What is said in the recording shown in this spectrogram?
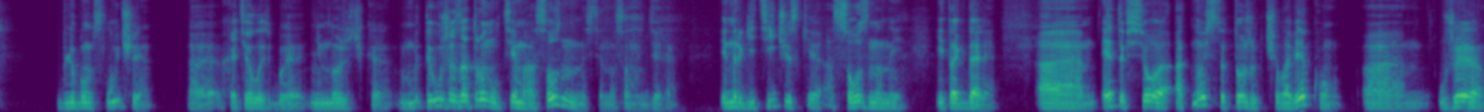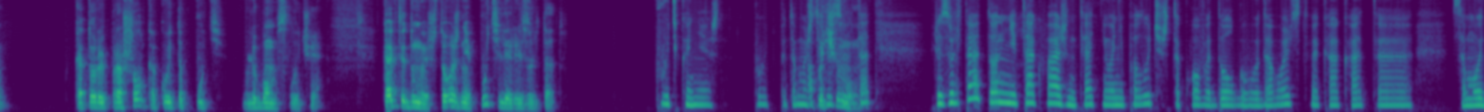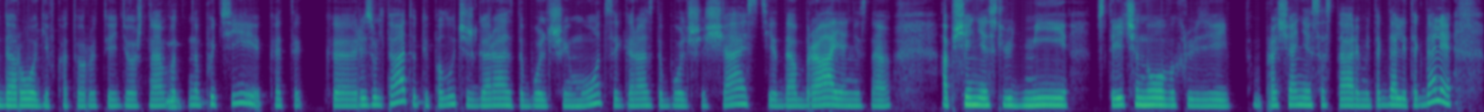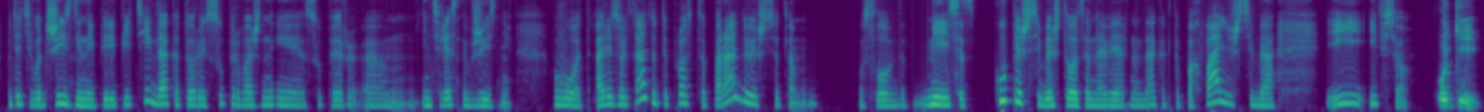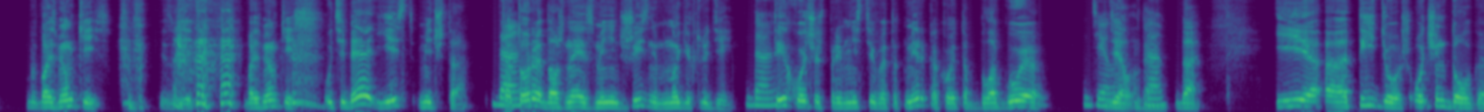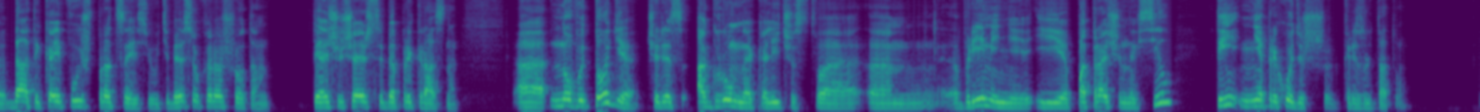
В любом случае, э, хотелось бы немножечко... Ты уже затронул тему осознанности на самом деле. Энергетически, осознанный и так далее. А, Это все относится тоже к человеку, а, уже который прошел какой-то путь в любом случае. Как ты думаешь, что важнее, путь или результат? Путь, конечно, путь, потому А что почему? результат... Результат, он не так важен, ты от него не получишь такого долгого удовольствия, как от э, самой дороги, в которую ты идешь. На, вот на пути к, этой- к результату ты получишь гораздо больше эмоций, гораздо больше счастья, добра, я не знаю, общения с людьми, встреча новых людей, прощание со старыми и так далее, и так далее. Вот эти вот жизненные перипетии, да, которые супер важны, супер эм, интересны в жизни. Вот. А результату ты просто порадуешься там, условно, месяц, купишь себе что-то, наверное, да, как-то похвалишь себя, и, и все. Окей, возьмем кейс. Извините. Возьмем кейс. У тебя есть мечта, Да, которая должна изменить жизни многих людей. да, Ты хочешь привнести в этот мир какое-то благое дело, дело. да. Да. И э, ты идешь очень долго. Да, ты кайфуешь в процессе, у тебя все хорошо, там, ты ощущаешь себя прекрасно. А, но в итоге, через огромное количество эм, времени и потраченных сил, ты не приходишь к результату.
